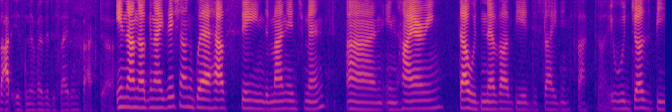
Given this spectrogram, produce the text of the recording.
that is never the deciding factor? in an organization where I have say in the management and in hiring, that would never be a deciding factor. It would just be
